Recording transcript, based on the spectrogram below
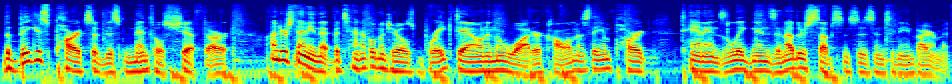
The biggest parts of this mental shift are understanding that botanical materials break down in the water column as they impart tannins, lignins, and other substances into the environment.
